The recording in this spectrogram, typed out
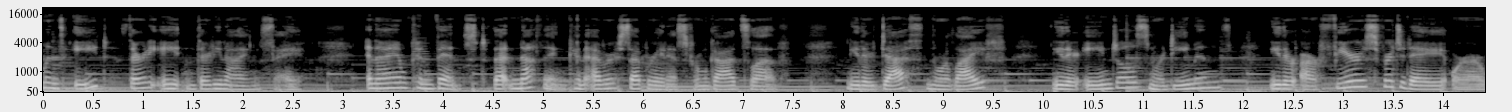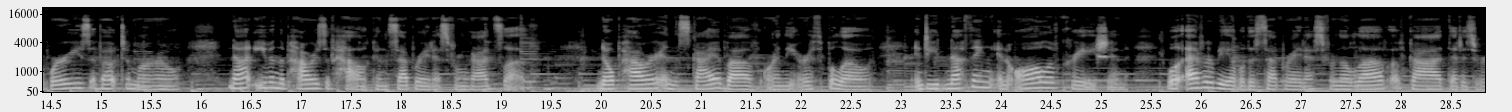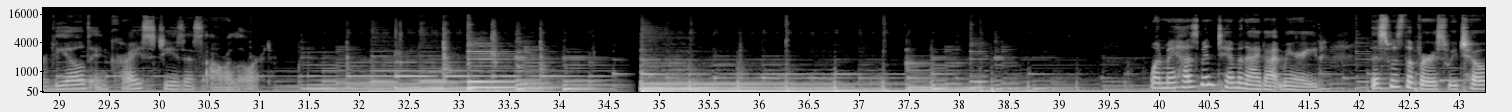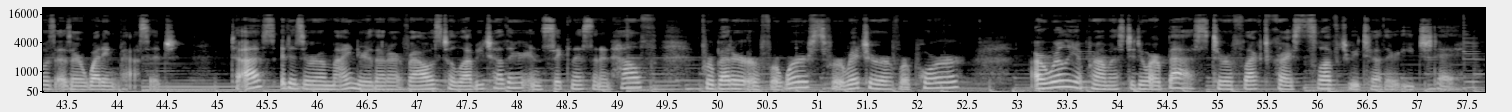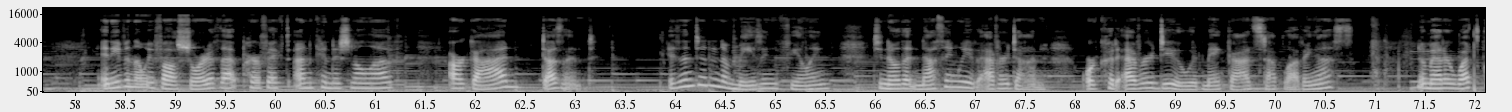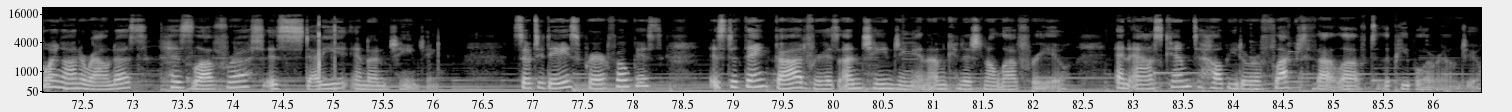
Romans 8 38 and 39 say, And I am convinced that nothing can ever separate us from God's love, neither death nor life, neither angels nor demons, neither our fears for today or our worries about tomorrow, not even the powers of hell can separate us from God's love. No power in the sky above or in the earth below, indeed, nothing in all of creation, will ever be able to separate us from the love of God that is revealed in Christ Jesus our Lord. When my husband Tim and I got married, this was the verse we chose as our wedding passage. To us, it is a reminder that our vows to love each other in sickness and in health, for better or for worse, for richer or for poorer, are really a promise to do our best to reflect Christ's love to each other each day. And even though we fall short of that perfect, unconditional love, our God doesn't. Isn't it an amazing feeling to know that nothing we've ever done or could ever do would make God stop loving us? No matter what's going on around us, His love for us is steady and unchanging. So today's prayer focus is to thank God for His unchanging and unconditional love for you and ask Him to help you to reflect that love to the people around you.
